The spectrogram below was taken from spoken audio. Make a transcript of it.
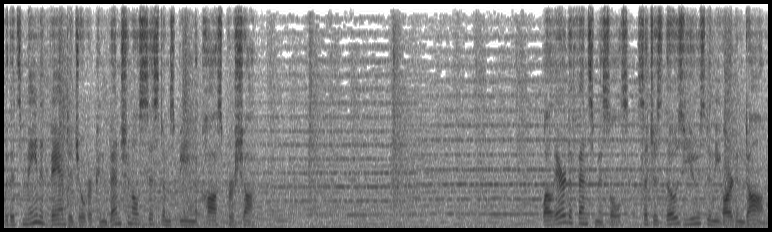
with its main advantage over conventional systems being the cost per shot. While air defense missiles, such as those used in the Iron Dome,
